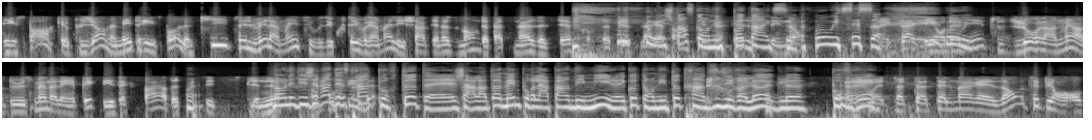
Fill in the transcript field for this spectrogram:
des sports que plusieurs ne maîtrisent pas. Là. Qui, tu sais, levez la main si vous écoutez vraiment les championnats du monde de patinage de vitesse sur de piste. oui, je pense qu'on n'est pas tant que ça. Oui, oui, c'est ça. Exact. Et on devient du jour au lendemain, en deux semaines olympiques, des experts de toutes ces on est des gérants d'estrade pour tout, euh, Charles-Antoine, même pour la pandémie. Écoute, on est tous rendus virologues. Là. Pour vrai. ouais, t'as, as tellement raison. Tu sais, puis on,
